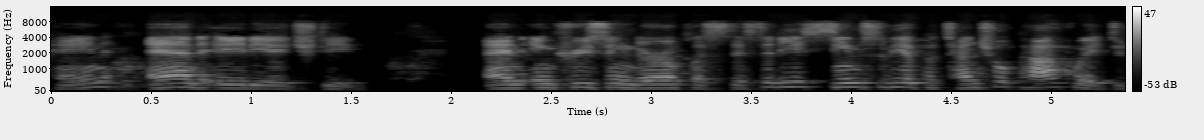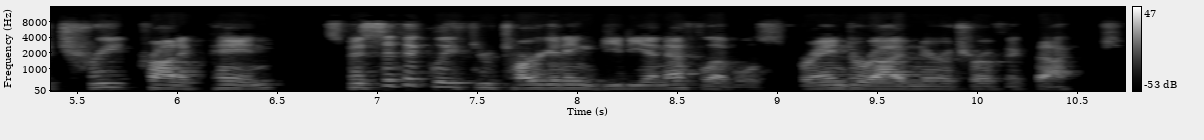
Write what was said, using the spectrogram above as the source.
pain and ADHD. And increasing neuroplasticity seems to be a potential pathway to treat chronic pain, specifically through targeting BDNF levels, brain-derived neurotrophic factors.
